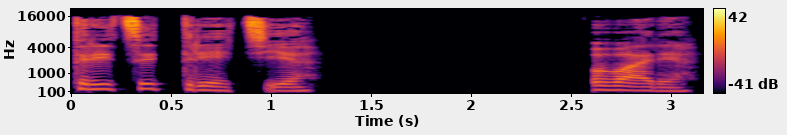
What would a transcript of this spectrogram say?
Тридцать третье. Варя.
